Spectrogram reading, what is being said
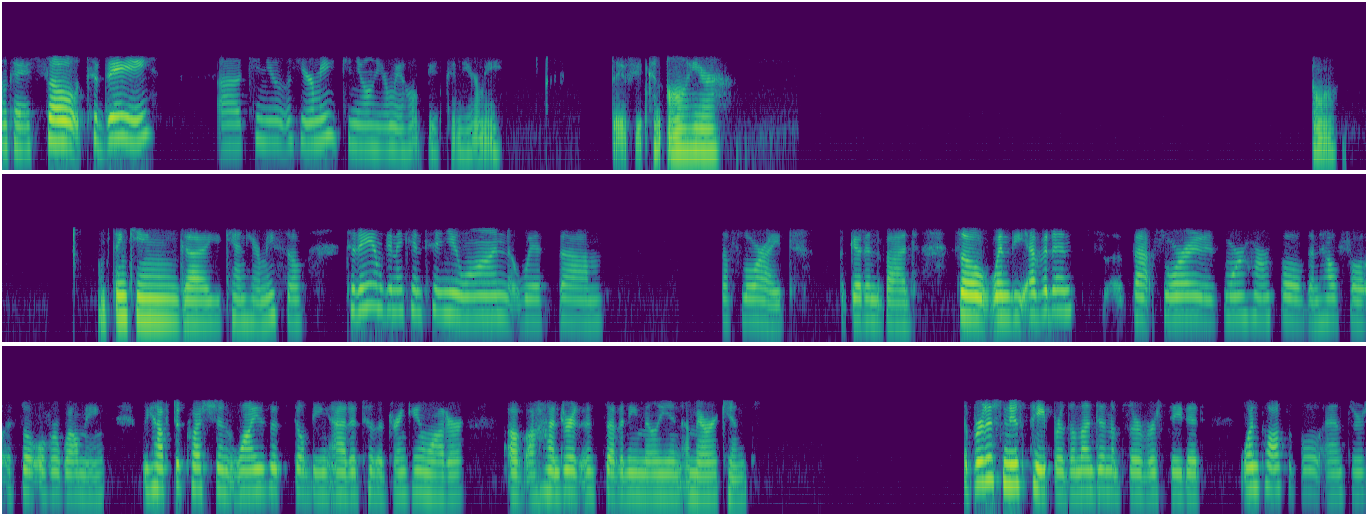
Okay, so today, uh, can you hear me? Can you all hear me? I hope you can hear me. See if you can all hear. Oh, I'm thinking uh, you can't hear me. So today I'm going to continue on with um, the fluoride, the good and the bad. So when the evidence that fluoride is more harmful than helpful is so overwhelming, we have to question why is it still being added to the drinking water of 170 million Americans. The British newspaper, the London Observer, stated one possible answer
